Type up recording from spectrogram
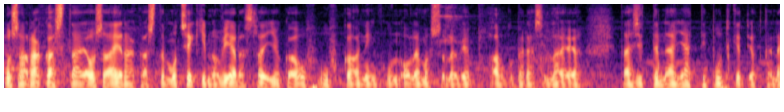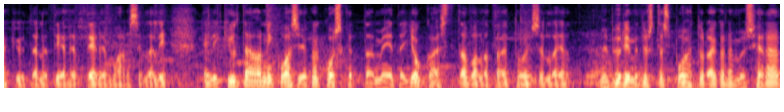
osa rakastaa ja osa ei rakasta, mutta sekin on vieraslaji, joka uh, uhkaa niin kuin olemassa olevia alkuperäisiä lajeja tai sitten nämä jättiputket, jotka näkyy tällä teiden, teiden varsilla. Eli, eli kyllä tämä on niin kuin asia, joka koskettaa meitä jokaista tavalla tai toisella ja me pyrimme tietysti tässä puheenjohtajan aikana myös herä,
